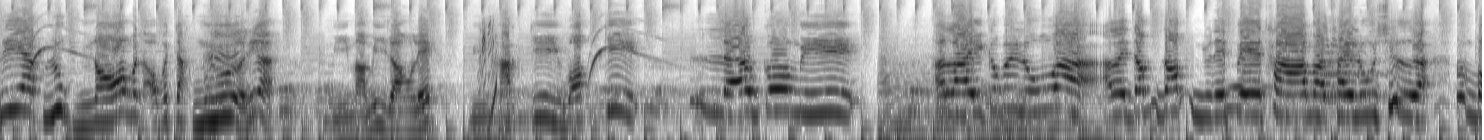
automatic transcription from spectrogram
เรียกลูกน้องมันออกมาจากมือเหรอเนี่ย มีมามี่ลองเล็ก มีฮักกี้วอกกี้ แล้วก็มี อะไรก็ไม่รู้อะอะไรด็อกด็อกอยู่ในเปทามอะใครรู้ชื่ออะมันบ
